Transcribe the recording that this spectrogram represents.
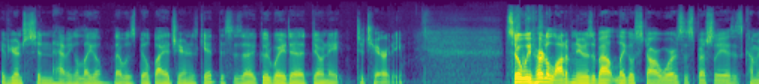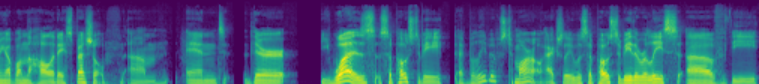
If you're interested in having a Lego that was built by a Sheeran as a kid, this is a good way to donate to charity. So we've heard a lot of news about Lego Star Wars, especially as it's coming up on the holiday special. Um, and there was supposed to be, I believe it was tomorrow. Actually, it was supposed to be the release of the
